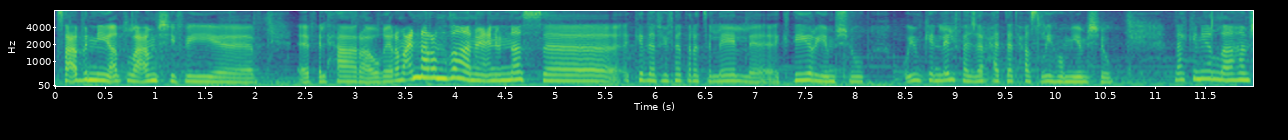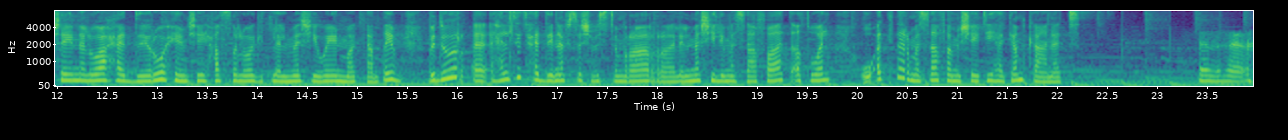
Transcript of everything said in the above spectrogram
صعب إني أطلع أمشي في آه، في الحارة أو غيره مع انه رمضان يعني الناس آه، كذا في فترة الليل كثير يمشوا. ويمكن للفجر حتى تحصليهم يمشوا. لكن يلا أهم شيء إن الواحد يروح يمشي يحصل وقت للمشي وين ما كان. طيب بدور آه، هل تتحدي نفسك باستمرار للمشي لمسافات أطول؟ وأكثر مسافة مشيتيها كم كانت؟ أنا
